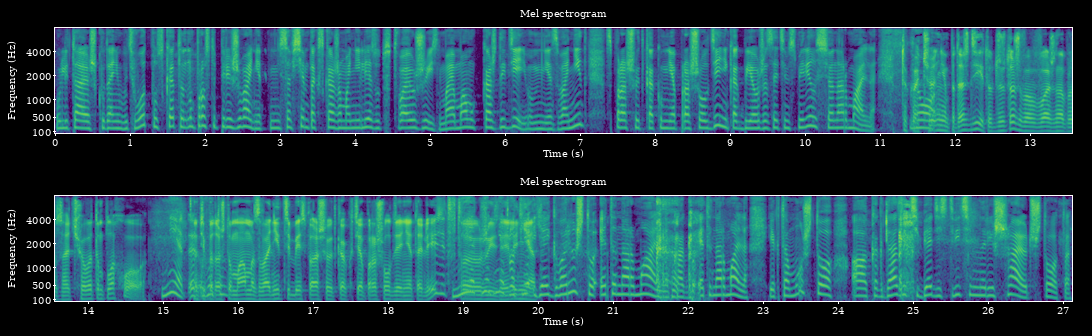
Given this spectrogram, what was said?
улетаешь куда-нибудь в отпуск, это ну просто переживание, это не совсем, так скажем, они лезут в твою жизнь. Моя мама каждый день мне звонит, спрашивает, как у меня прошел день, и как бы я уже с этим смирилась, все нормально. Так а Но... а что, не, подожди, тут же тоже важный вопрос, а что в этом плохого? Нет. Ну, типа этом... то, что мама звонит тебе и спрашивает, как у тебя прошел день, это лезет в нет, твою нет, жизнь нет, или вот нет? Я, я и говорю, что это нормально, как бы, это нормально. Я к тому, что когда за тебя действительно решают что-то.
